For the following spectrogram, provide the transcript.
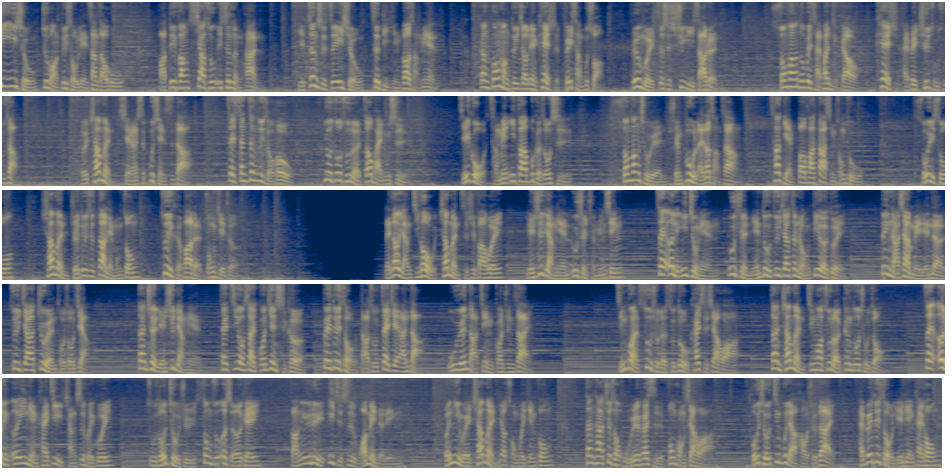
第一球就往对手脸上招呼，把对方吓出一身冷汗。也正是这一球彻底引爆场面，让光芒队教练 Cash 非常不爽，认为这是蓄意杀人。双方都被裁判警告，Cash 还被驱逐出场。而 Chaman 显然是不嫌事大。在三振对手后，又做出了招牌怒视，结果场面一发不可收拾，双方球员全部来到场上，差点爆发大型冲突。所以说，他们绝对是大联盟中最可怕的终结者。来到洋基后，他们持续发挥，连续两年入选全明星，在二零一九年入选年度最佳阵容第二队，并拿下美联的最佳救援投手奖，但却连续两年在季后赛关键时刻被对手打出再见安打，无缘打进冠军赛。尽管速球的速度开始下滑，但强本进化出了更多球种。在二零二一年开季强势回归，主投九局送出二十二 K，防御率一直是完美的零。本以为 c h a m a n 要重回巅峰，但他却从五月开始疯狂下滑，投球进不了好球带，还被对手连连开轰。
